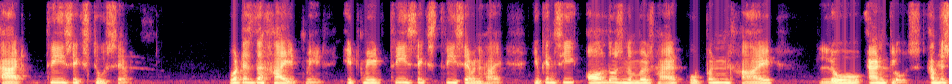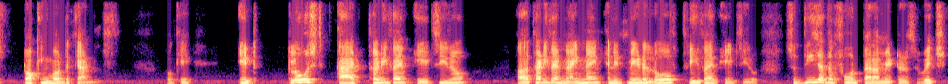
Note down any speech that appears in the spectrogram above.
at 3627. What is the high it made? It made 3637 high. You can see all those numbers higher, open, high, low, and close. I'm just talking about the candles. Okay. It closed at 3580, uh, 3599, and it made a low of 3580. So these are the four parameters which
